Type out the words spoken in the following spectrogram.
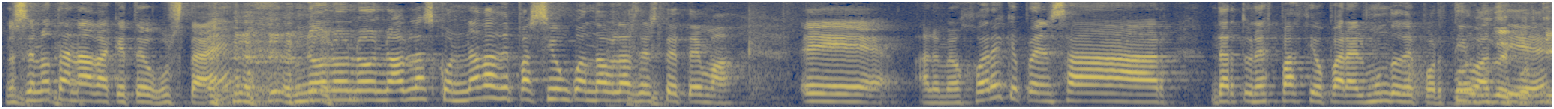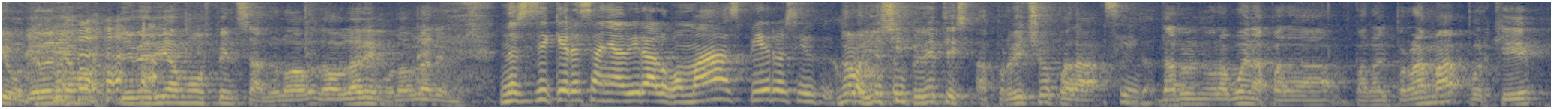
No se nota nada que te gusta, ¿eh? No, no, no, no hablas con nada de pasión cuando hablas de este tema. Eh, a lo mejor hay que pensar darte un espacio para el mundo deportivo. Para el mundo ti, deportivo, ¿eh? deberíamos, deberíamos, pensarlo, lo, lo, hablaremos, lo hablaremos. No sé si quieres añadir algo más, Piero. Si... No, yo simplemente aprovecho para sí. darle enhorabuena para, para el programa porque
